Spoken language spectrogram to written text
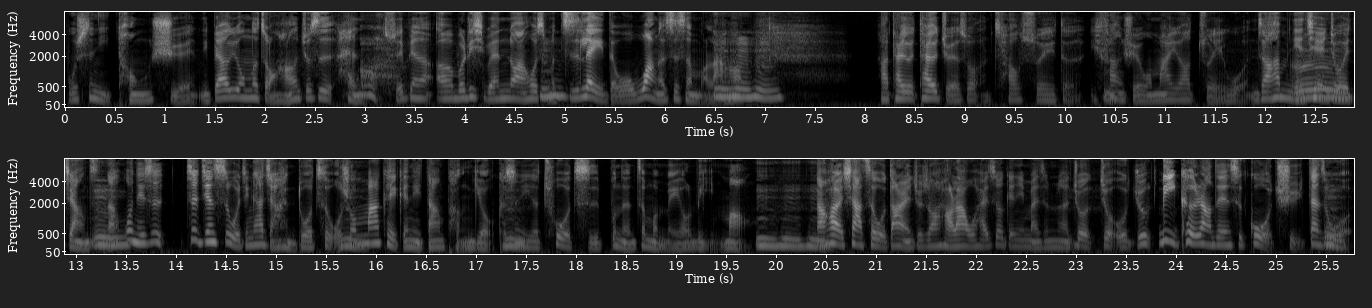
不是你同学，你不要用那种好像就是很随便的呃，我你喜欢暖或什么之类的，我忘了是什么了哈。然后他就他就觉得说超衰的，一放学我妈又要追我，你知道他们年轻人就会这样子。那问题是这件事我已经跟他讲很多次，我说妈可以跟你当朋友，可是你的措辞不能这么没有礼貌。嗯嗯。然后后来下车我当然就说好啦，我还是要给你买什么什么，就就我就立刻让这件事过去，但是我。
